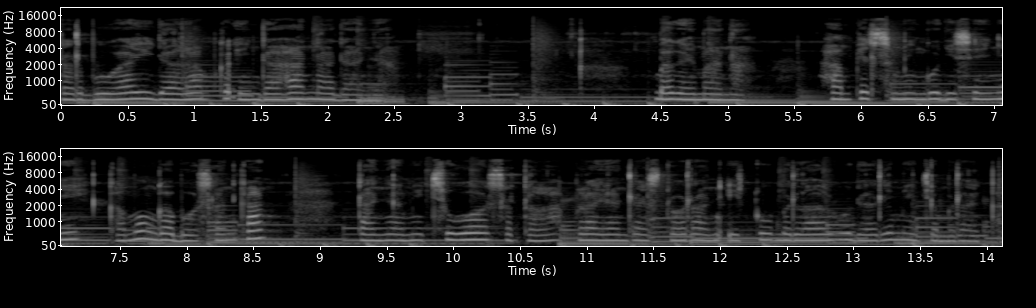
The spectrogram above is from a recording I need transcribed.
terbuai dalam keindahan nadanya. Bagaimana? Hampir seminggu di sini, kamu nggak bosan kan? Tanya Mitsuo setelah pelayan restoran itu berlalu dari meja mereka.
